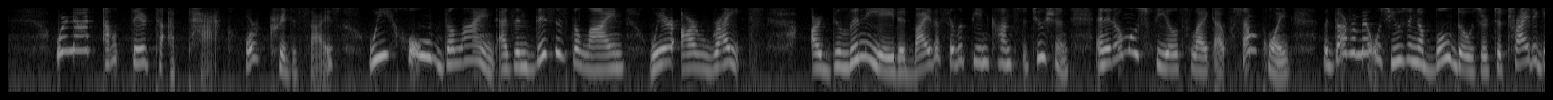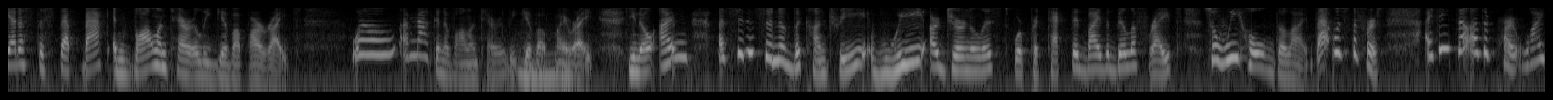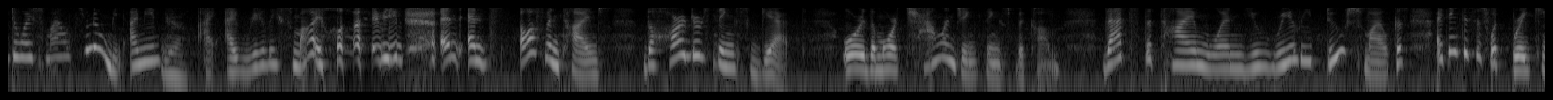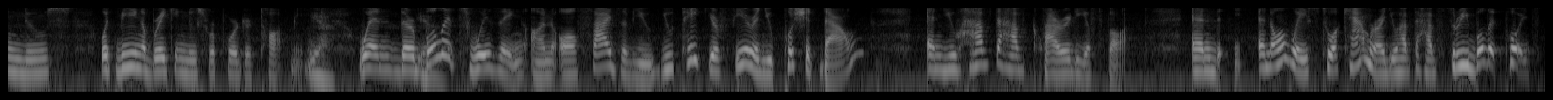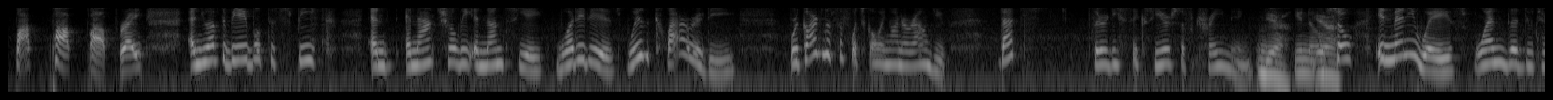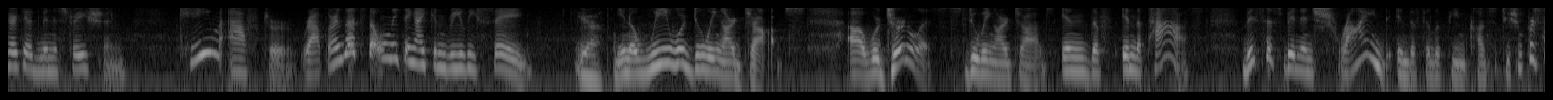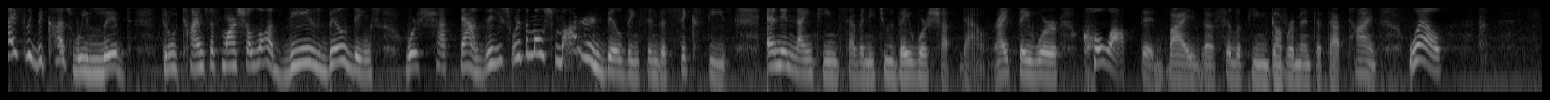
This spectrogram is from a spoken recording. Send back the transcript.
We're not out there to attack or criticize. We hold the line, as in, this is the line where our rights are delineated by the Philippine Constitution. And it almost feels like at some point the government was using a bulldozer to try to get us to step back and voluntarily give up our rights. Well, I'm not going to voluntarily give up my mm. right. You know, I'm a citizen of the country. We are journalists. We're protected by the Bill of Rights. So we hold the line. That was the first. I think the other part, why do I smile? You know me. I mean, Yeah. I, I really smile. I mean, and, and oftentimes, the harder things get or the more challenging things become, that's the time when you really do smile. Because I think this is what breaking news what being a breaking news reporter taught me. Yeah. When there are Yeah. bullets whizzing on all sides of you, you take your fear and you push it down, and you have to have clarity of thought. And and always to a camera, you have to have three bullet points, pop, pop, pop, right? And you have to be able to speak and and actually enunciate what it is with clarity, regardless of what's going on around you. That's 36 years of training. Yeah, You know. yeah. So in many ways, when the Duterte administration came after Rappler, and that's the only thing I can really say Yeah. you know, we were doing our jobs. Uh, we're journalists doing our jobs. In the in the past, this has been enshrined in the Philippine Constitution precisely because we lived through times of martial law. These buildings were shut down. These were the most modern buildings in the 60s, and in 1972 they were shut down. Right? They were co-opted by the Philippine government at that time. Well,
